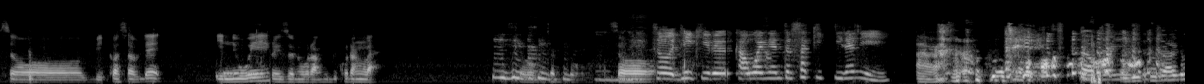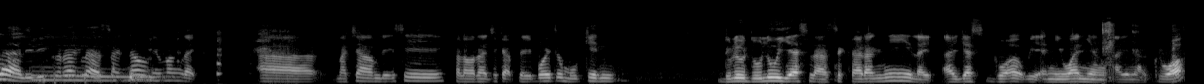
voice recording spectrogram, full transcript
So because of that in a way prison orang lebih kurang lah. So macam tu. So So ni kira kawan yang tersakiti dah ni. ah. Lebih kurang lah lebih tersakiti. kurang lah. So now memang like uh, macam let's say kalau orang cakap playboy tu mungkin dulu-dulu yes lah sekarang ni like I just go out with anyone yang I nak keluar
